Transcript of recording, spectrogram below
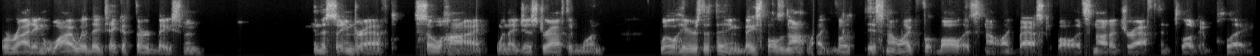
were writing, "Why would they take a third baseman in the same draft so high when they just drafted one?" Well, here's the thing: baseball's not like, it's not like football. It's not like basketball. It's not a draft and plug and play.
